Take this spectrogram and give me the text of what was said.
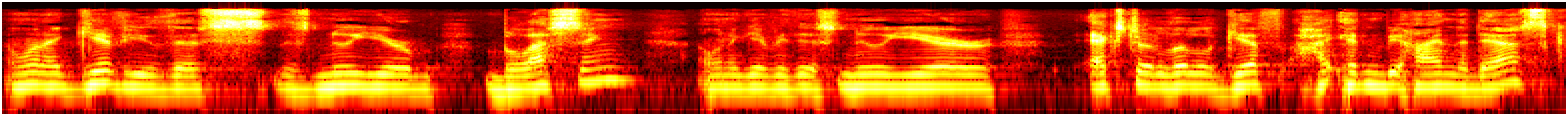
I want to give you this, this new year blessing. I want to give you this new year extra little gift hidden behind the desk.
